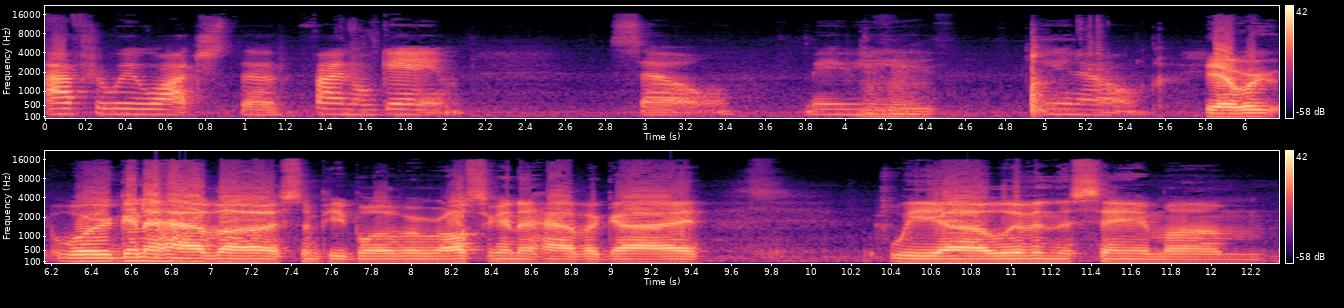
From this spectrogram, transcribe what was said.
after we watch the final game. So maybe Mhm. you know Yeah, we're we're gonna have uh, some people over. We're also gonna have a guy. We uh, live in the same um,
